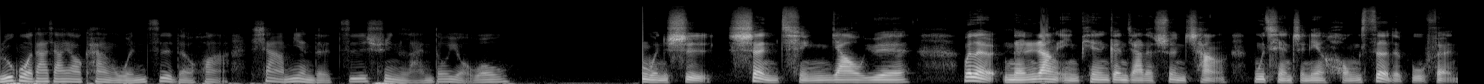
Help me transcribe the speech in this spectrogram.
如果大家要看文字的话，下面的资讯栏都有哦。文是盛情邀约，为了能让影片更加的顺畅，目前只念红色的部分。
